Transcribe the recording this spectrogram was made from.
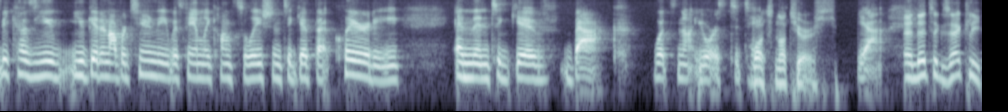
because you you get an opportunity with family constellation to get that clarity, and then to give back what's not yours to take. What's not yours. yeah, and that's exactly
